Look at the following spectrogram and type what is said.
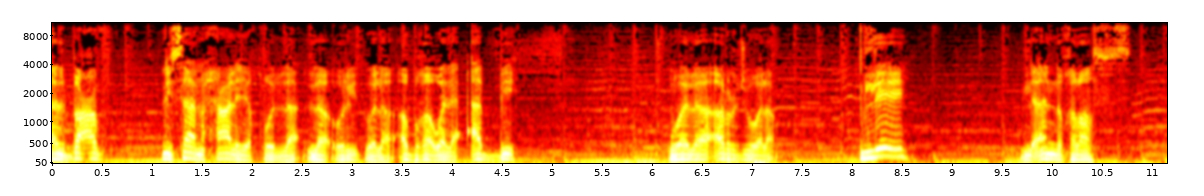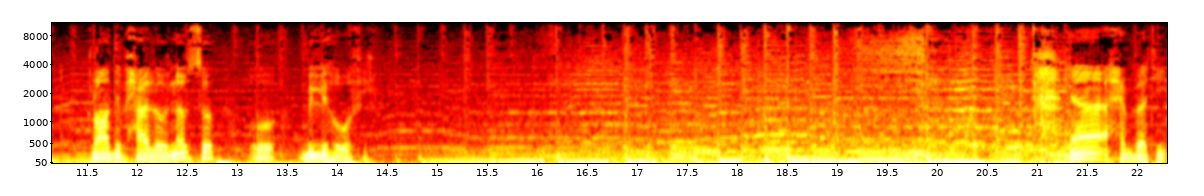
البعض لسان حاله يقول لا لا أريد ولا أبغى ولا أبي ولا أرجو ولا. ليه؟ لأنه خلاص راضي بحاله نفسه وباللي هو فيه. يا أحبتي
